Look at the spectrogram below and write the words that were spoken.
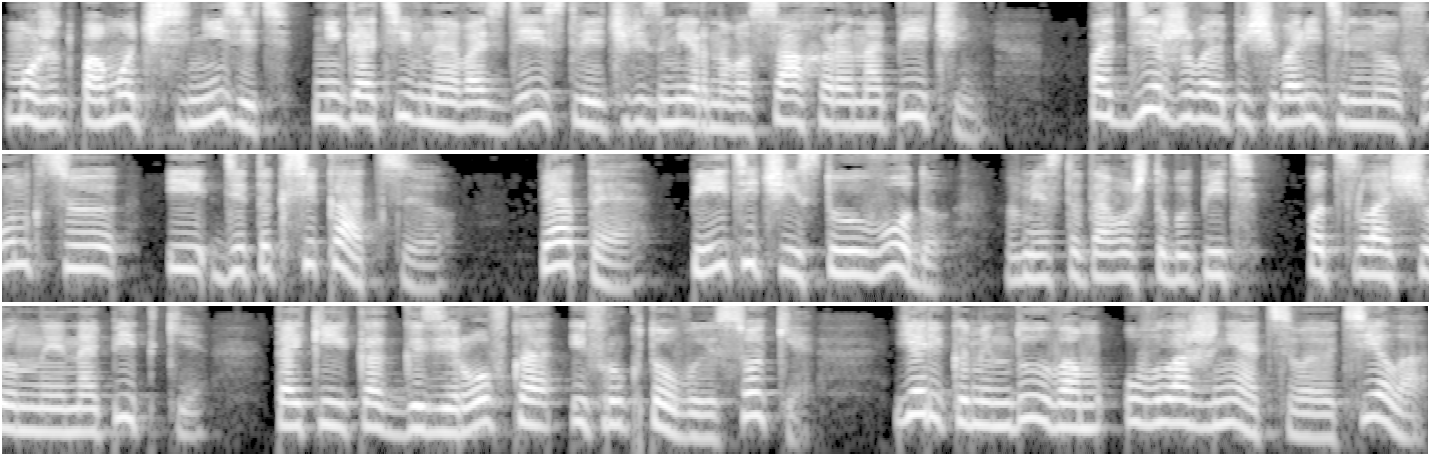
может помочь снизить негативное воздействие чрезмерного сахара на печень, поддерживая пищеварительную функцию и детоксикацию. Пятое. Пейте чистую воду, вместо того, чтобы пить подслащенные напитки, такие как газировка и фруктовые соки, я рекомендую вам увлажнять свое тело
